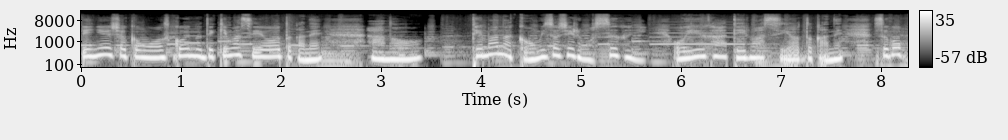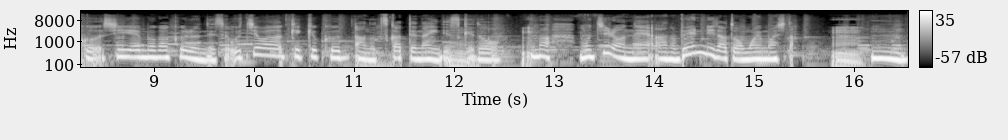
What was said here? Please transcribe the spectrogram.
離乳食もこういうのできますよとかね、あの、手間なくお味噌汁もすぐにお湯が出ますよとかね、すごく CM が来るんですよ。うちは結局、あの、使ってないんですけど、うんまあ、もちろんね、あの、便利だと思いました。うん。うん。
